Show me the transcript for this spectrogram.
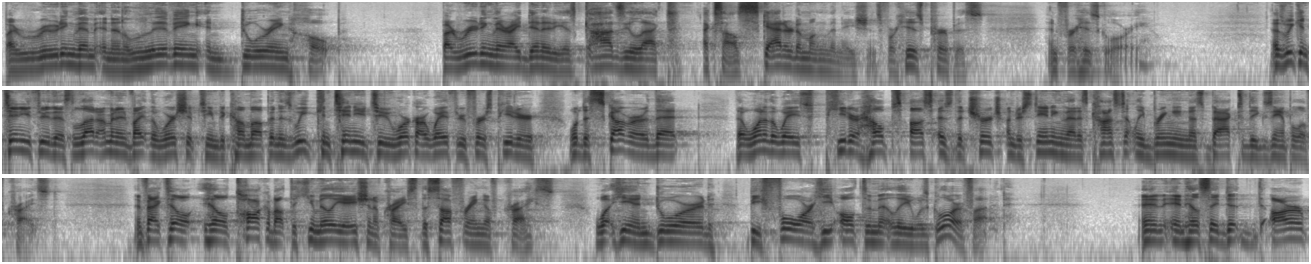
by rooting them in a living, enduring hope, by rooting their identity as God's elect exiles scattered among the nations for his purpose and for his glory. As we continue through this letter, I'm going to invite the worship team to come up. And as we continue to work our way through 1 Peter, we'll discover that, that one of the ways Peter helps us as the church understanding that is constantly bringing us back to the example of Christ. In fact, he'll, he'll talk about the humiliation of Christ, the suffering of Christ, what he endured before he ultimately was glorified. And, and he'll say, Our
